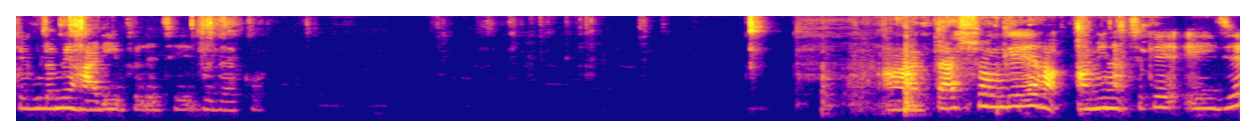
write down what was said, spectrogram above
সেগুলো আমি হারিয়ে ফেলেছি, এই যে দেখো। আর তার সঙ্গে আমি হচ্ছে কি এই যে,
